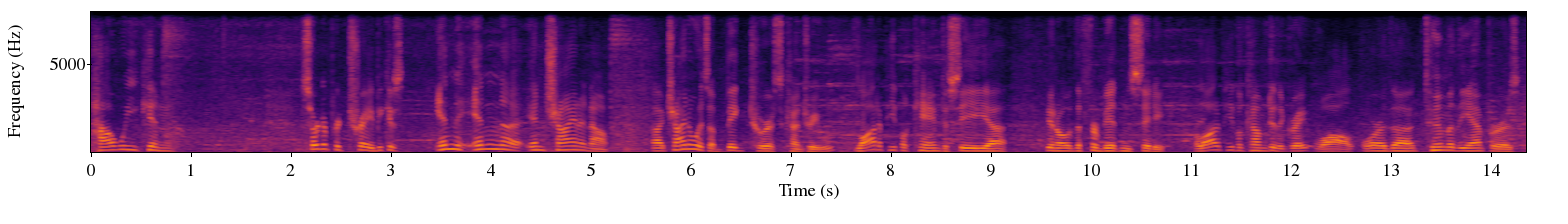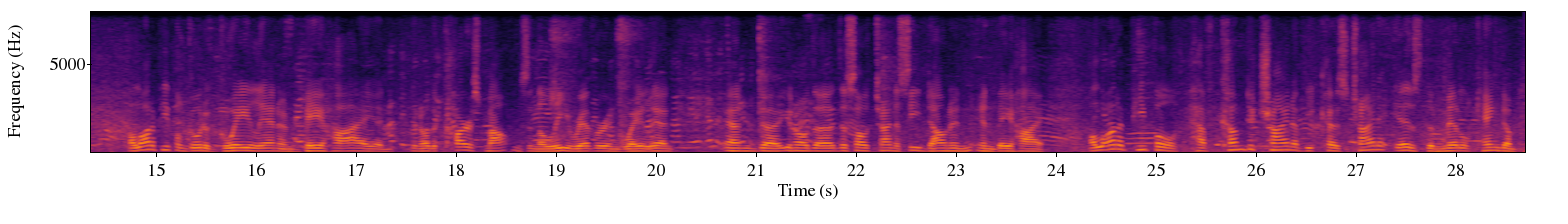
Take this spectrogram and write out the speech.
how we can sort of portray because in in uh, in China now, uh, China was a big tourist country. A lot of people came to see, uh, you know, the Forbidden City. A lot of people come to the Great Wall or the Tomb of the Emperors. A lot of people go to Guilin and Beihai and you know the Karst Mountains and the Li River in Guilin, and uh, you know the the South China Sea down in in Beihai. A lot of people have come to China because China is the Middle Kingdom,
